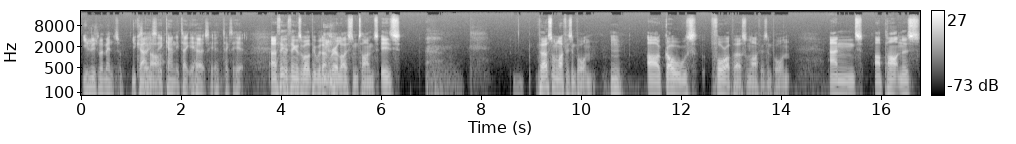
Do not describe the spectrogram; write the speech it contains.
you lose momentum. You can. So it's- oh. it can. It take. It hurts. It takes a hit. And I think Um, the thing as well that people don't realise sometimes is personal life is important. Mm. Our goals for our personal life is important, and our partners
